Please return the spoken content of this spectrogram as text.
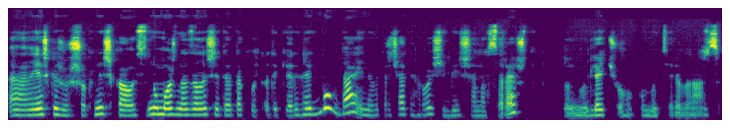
Е, я ж кажу, що книжка ось ну можна залишити отаку, отакий от гайдбук, да, і не витрачати гроші більше на все решту. Тобто, ну для чого кому ці реверанси?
